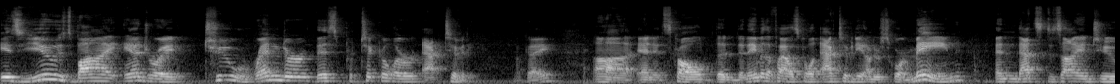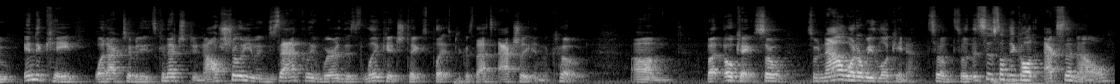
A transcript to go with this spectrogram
is used by Android to render this particular activity, okay? Uh, and it's called, the, the name of the file is called activity underscore main, and that's designed to indicate what activity it's connected to. Now I'll show you exactly where this linkage takes place because that's actually in the code. Um, but okay, so so now what are we looking at? So so this is something called XML.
